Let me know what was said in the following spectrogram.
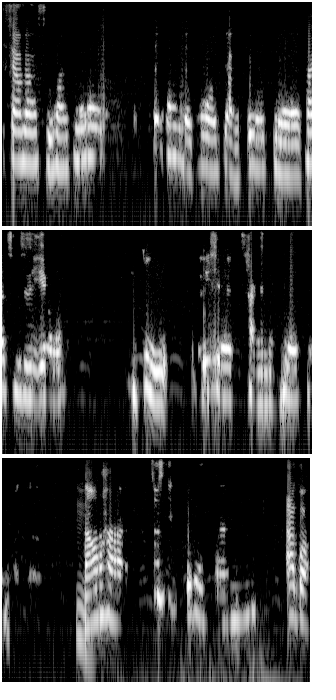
非常非常喜欢，因为对方有跟我讲过，说他其实也有度的一些才能或什么的，然后他就是有点跟阿广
